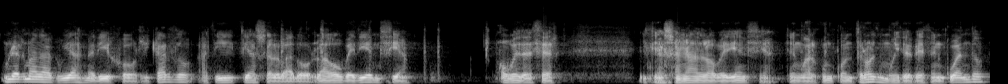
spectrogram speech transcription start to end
un hermano de la comunidad me dijo, Ricardo, a ti te ha salvado la obediencia, obedecer y te ha sanado la obediencia. Tengo algún control muy de vez en cuando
